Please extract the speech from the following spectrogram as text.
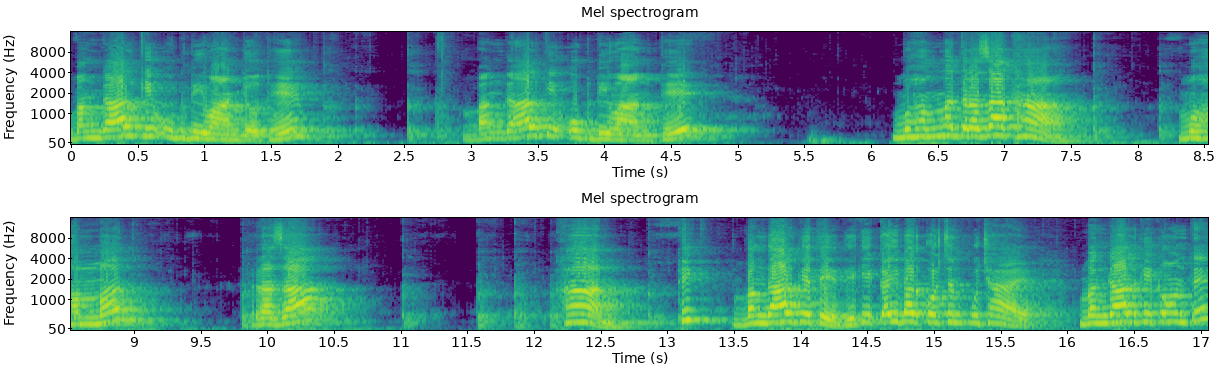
बंगाल के उप दीवान जो थे, बंगाल के उप दीवान थे मोहम्मद रजा खान मोहम्मद रजा खान, ठीक? बंगाल के थे। देखिए, कई बार क्वेश्चन पूछा है। बंगाल के कौन थे?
